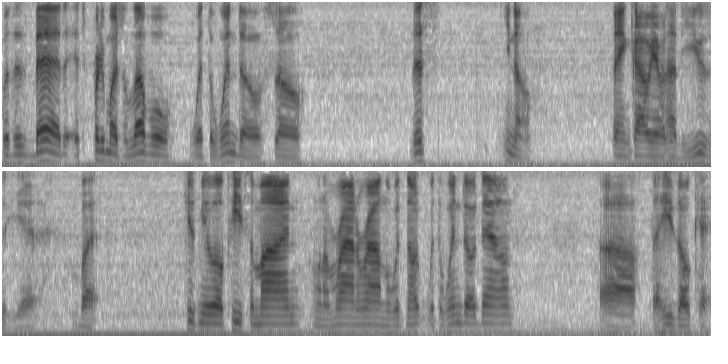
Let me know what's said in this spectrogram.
with this bed, it's pretty much level with the window. So this, you know, thank God we haven't had to use it yet. But gives me a little peace of mind when I'm riding around with, no, with the window down uh, that he's okay.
